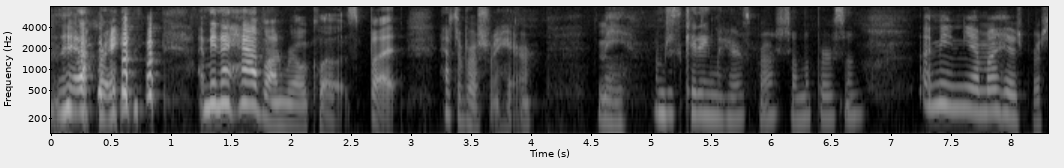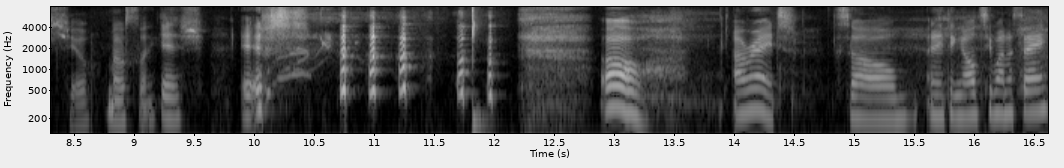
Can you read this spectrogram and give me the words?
Yeah, right. I mean, I have on real clothes, but I have to brush my hair. Me. I'm just kidding. My hair's brushed. I'm a person, I mean, yeah, my hair's brushed too. mostly Ish. ish. oh, all right. So, anything else you want to say?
